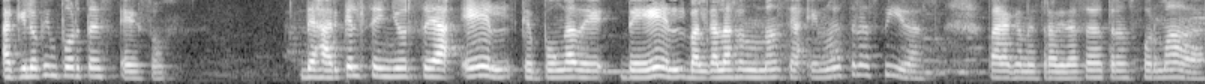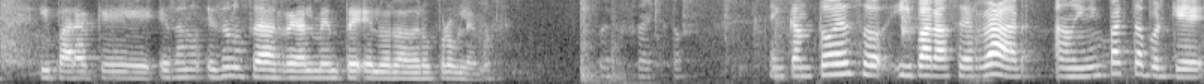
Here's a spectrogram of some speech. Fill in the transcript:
aquí lo que importa es eso, dejar que el Señor sea Él que ponga de, de, Él, valga la redundancia, en nuestras vidas para que nuestra vida sea transformada y para que esa no, esa no sea realmente el verdadero problema. Perfecto. Me encantó eso y para cerrar, a mí me impacta porque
